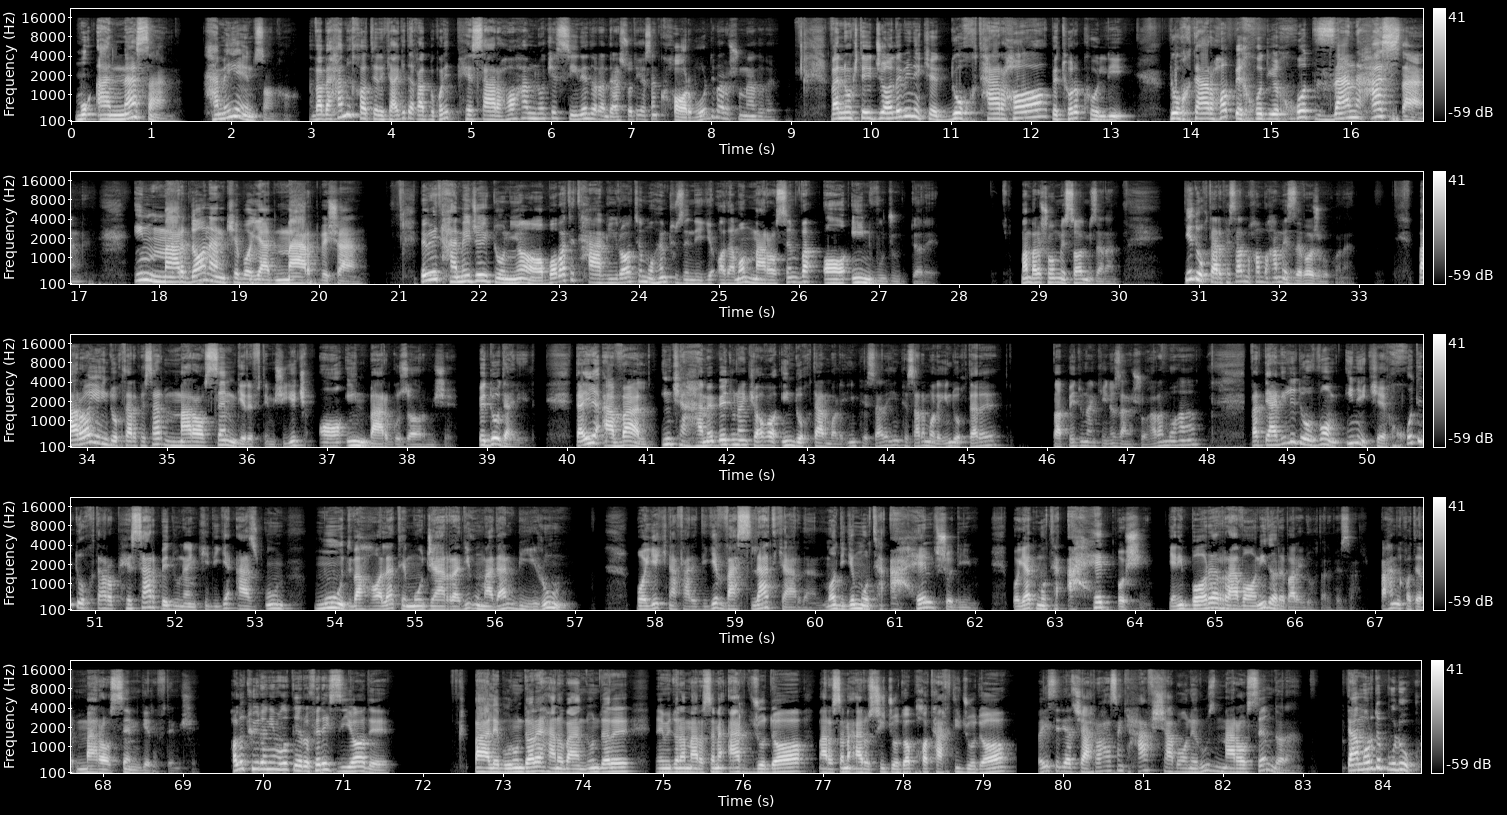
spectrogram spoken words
معنسن همه انسان ها و به همین خاطره که اگه دقت بکنید پسرها هم نوک سینه دارن در صورتی که اصلا کاربردی براشون نداره. و نکته جالب اینه که دخترها به طور کلی دخترها به خودی خود زن هستند. این مردانن که باید مرد بشن. ببینید همه جای دنیا بابت تغییرات مهم تو زندگی آدما مراسم و آین وجود داره. من برای شما مثال می‌زنم. یه دختر پسر می‌خوام با هم ازدواج بکنن. برای این دختر پسر مراسم گرفته میشه. یک آین برگزار میشه. به دو دلیل. دلیل اول اینکه همه بدونن که آقا این دختر مال این پسره این پسر مال این دختره و بدونن که اینا زن و شوهرن با هم. و دلیل دوم اینه که خود دختر و پسر بدونن که دیگه از اون مود و حالت مجردی اومدن بیرون. با یک نفر دیگه وصلت کردن. ما دیگه متعهل شدیم. باید متعهد باشیم. یعنی بار روانی داره برای دختر پسر. به همین خاطر مراسم گرفته میشه. حالا تو ایران یه موقع قروفرش زیاده. بله برون داره هن و بندون داره. نمی‌دونم مراسم عقد جدا مراسم عروسی جدا پاتختی جدا. و یه سری از شهرها هستن که هفت شبانه روز مراسم دارن. در مورد بلوغ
